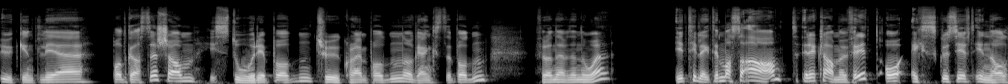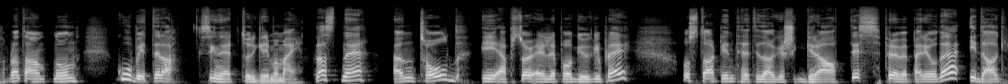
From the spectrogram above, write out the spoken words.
ukentlige podkaster som Historiepodden, True Crime-podden og Gangsterpodden, for å nevne noe. I tillegg til masse annet reklamefritt og eksklusivt innhold, blant annet noen godbiter, da, signert Torgrim og meg. Last ned Untold i AppStore eller på Google Play, og start din 30 dagers gratis prøveperiode i dag.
